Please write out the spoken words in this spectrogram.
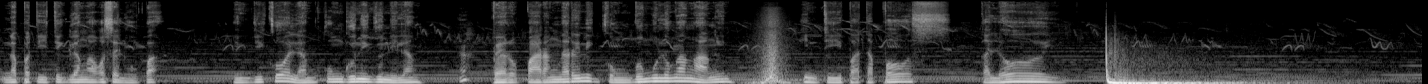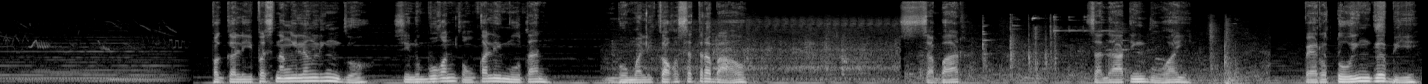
Napatitig lang ako sa lupa. Hindi ko alam kung guni-guni lang. Pero parang narinig kong bumulong ang hangin. Hindi pa tapos. Kaloy. Pagkalipas ng ilang linggo, sinubukan kong kalimutan. Bumalik ako sa trabaho. Sa bar. Sa dating buhay. Pero tuwing gabi,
